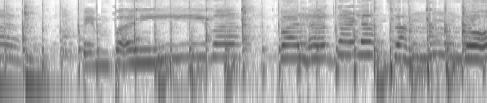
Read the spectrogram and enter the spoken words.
పెంపనీవ పలగళ సందో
